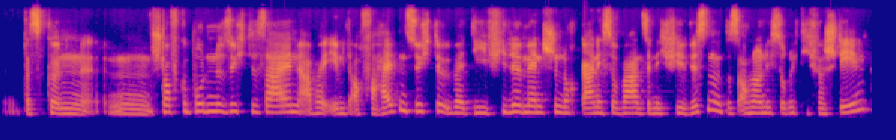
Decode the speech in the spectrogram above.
Das können äh, stoffgebundene Süchte sein, aber eben auch Verhaltenssüchte, über die viele Menschen noch gar nicht so wahnsinnig viel wissen und das auch noch nicht so richtig verstehen.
